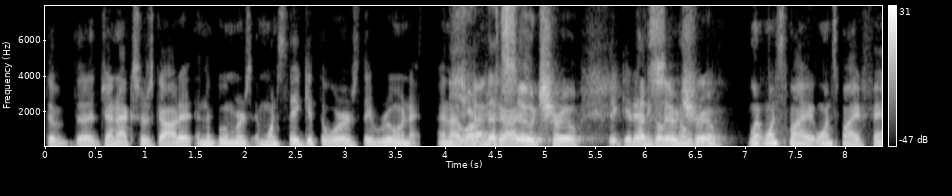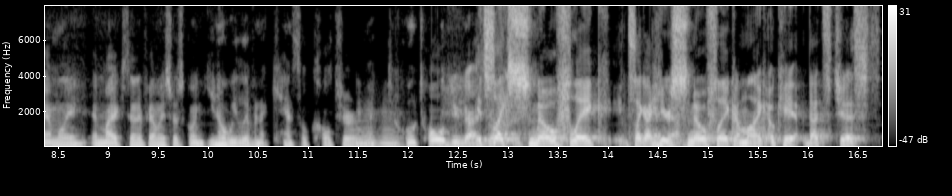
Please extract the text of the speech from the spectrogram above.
the the Gen Xers got it, and the Boomers, and once they get the words, they ruin it. And I love yeah, you that's guys. so true. they get it. That's so go, "You know, true. Once my once my family and my extended family starts going, you know, we live in a cancel culture. I'm Mhm. like, who told you guys? It's like this?" snowflake. It's like I hear Yeah. snowflake. I'm like, okay, that's just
